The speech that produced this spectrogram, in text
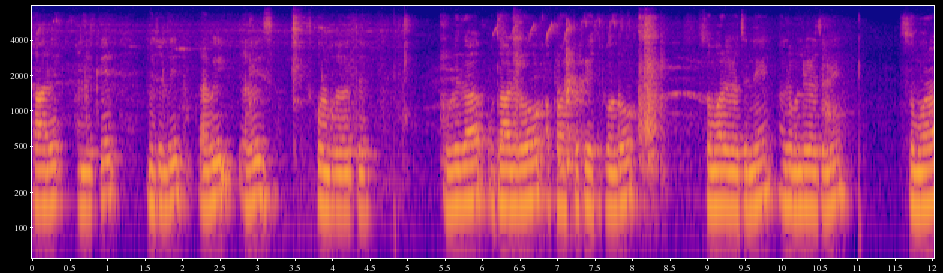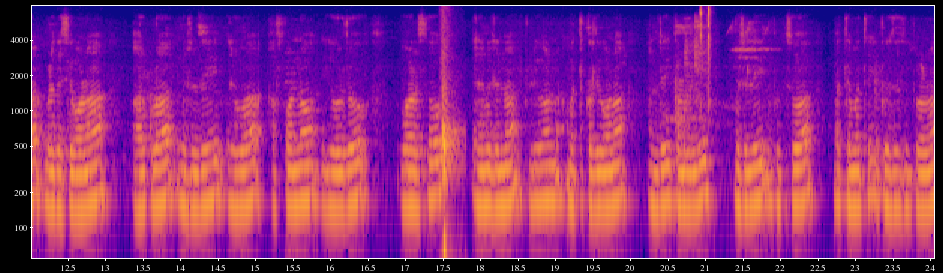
ಶಾಲೆ ಅನ್ನಕ್ಕೆ ಇಂಗ್ಲೀಷಲ್ಲಿ ರವಿ, ರವೀಸ್ ಅನ್ಬೇಕಾಗುತ್ತೆ ಉಳಿದ ಉದಾಹರಣೆಗಳು ಅಪಾಸ್ಟ್ರಫಿ ಹೆಸರುಕೊಂಡು ಸೋಮವಾರ ಹೇಳ್ತೀನಿ, ಅಂದರೆ ಮಂಡೇ ಹೇಳ್ತೀನಿ. ಸೋಮವಾರ ಬೆಳಗ್ಗೆ ಸಿಗೋಣ. ಆಲ್ಕುಳ ಇಂಗ್ಲೀಷಲ್ಲಿ ಇರುವ ಅಪ್ಪನ್ನು ಇವರು ವರ್ಡ್ಸು ಇಂಗ್ಲೀಷನ್ನು ತಿಳಿಯೋಣ, ಮತ್ತು ಕಲಿಯೋಣ. ಅಂದರೆ ಕನ್ನಡದಲ್ಲಿ ಮಿಸಲಿ ಉಪಯೋಗಿಸುವ, ಮತ್ತೆ ಮತ್ತೆ ಉಪಯೋಗಿಸೋಣ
